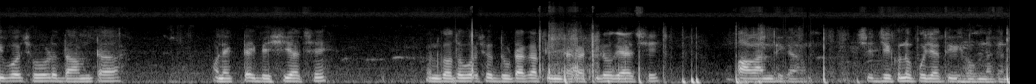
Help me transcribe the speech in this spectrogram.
এবছর দামটা অনেকটাই বেশি আছে। গত বছর দু টাকা, তিন টাকা কিলো গেছে বাগান থেকে আম। সে যে কোনো প্রজাতির হোক না কেন,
